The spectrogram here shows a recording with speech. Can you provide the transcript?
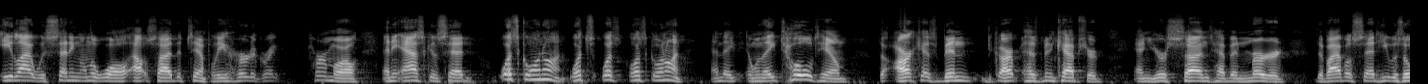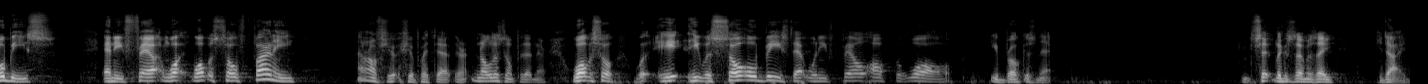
Eli was sitting on the wall outside the temple. He heard a great turmoil and he asked and said, What's going on? What's, what's, what's going on? And, they, and when they told him, The ark has been, has been captured and your sons have been murdered, the Bible said he was obese and he fell. What, what was so funny, I don't know if you should put that there. No, let's don't put that in there. What was so, he, he was so obese that when he fell off the wall, he broke his neck. Sit, look at someone and say, he died.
